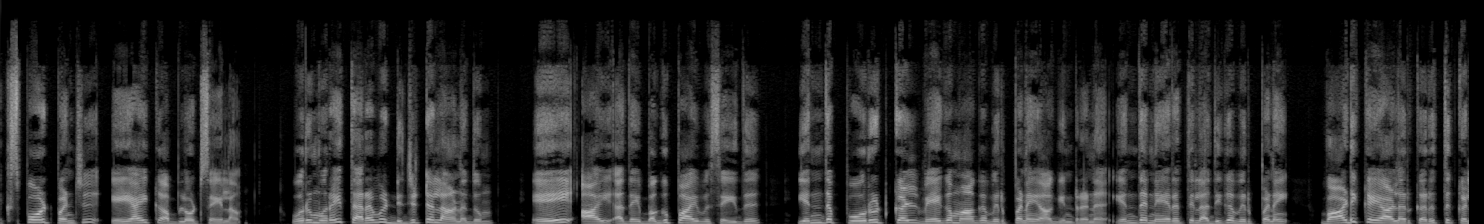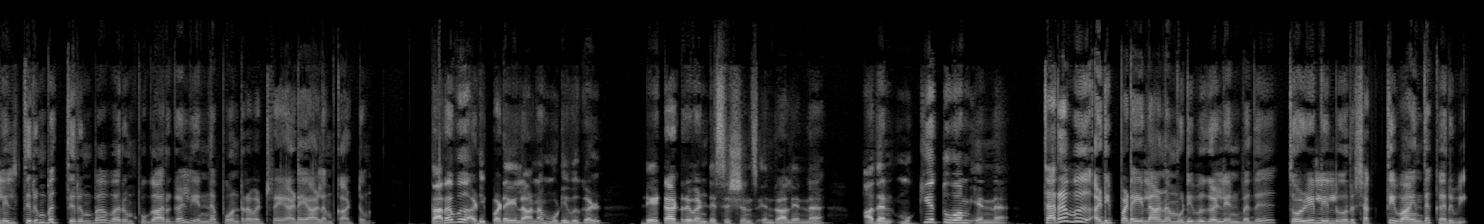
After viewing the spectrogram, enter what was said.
எக்ஸ்போர்ட் பண்ணி ஏஐக்கு அப்லோட் செய்யலாம். ஒரு முறை தரவு டிஜிட்டல் ஆனதும் ஏஐ அதை பகுப்பாய்வு செய்து எந்த பொருட்கள் வேகமாக விற்பனையாகின்றன எந்த நேரத்தில் அதிக விற்பனை வாடிக்கையாளர் கருத்துக்களில் திரும்பத் திரும்ப வரும் புகார்கள் என்ன போன்றவற்றை அடையாளம் காட்டும். தரவு அடிப்படையிலான முடிவுகள் டேட்டா ட்ரிவன் டெசிஷன்ஸ் என்றால் என்ன அதன் முக்கியத்துவம் என்ன? தரவு அடிப்படையிலான முடிவுகள் என்பது தொழிலில் ஒரு சக்தி வாய்ந்த கருவி.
